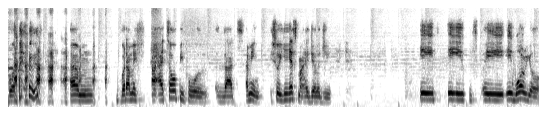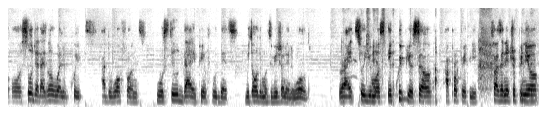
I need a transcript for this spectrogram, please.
But um, but I'm a, I, I tell people that I mean, so yes, my ideology. A, a a a warrior or soldier that is not well equipped at the war front will still die a painful death with all the motivation in the world, right? So you must equip yourself appropriately. So as an entrepreneur,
